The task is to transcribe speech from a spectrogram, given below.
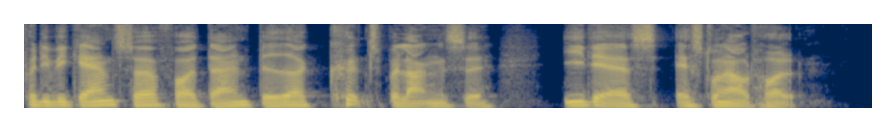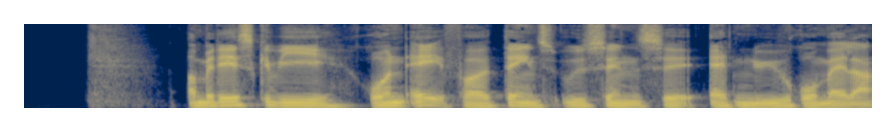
for de vil gerne sørge for, at der er en bedre kønsbalance i deres astronauthold. Og med det skal vi runde af for dagens udsendelse af den nye rumalder.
